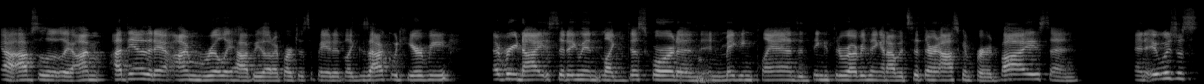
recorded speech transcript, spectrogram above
Yeah, absolutely. I'm at the end of the day, I'm really happy that I participated. Like Zach would hear me every night sitting in like Discord and, and making plans and thinking through everything. And I would sit there and ask him for advice and and it was just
